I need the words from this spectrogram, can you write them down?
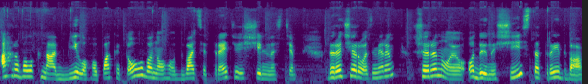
агроволокна білого пакетованого 23 щільності. До речі, розміри шириною 1,6 та 3,2,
